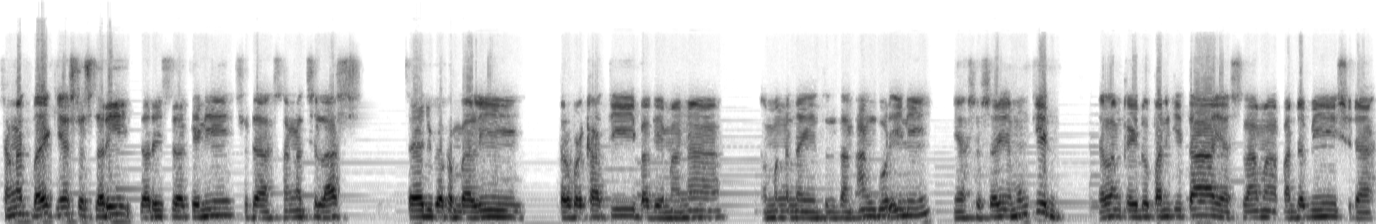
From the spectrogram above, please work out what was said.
Sangat baik ya, saudari dari sudah ini sudah sangat jelas. Saya juga kembali terberkati bagaimana mengenai tentang anggur ini. Ya, saudari mungkin dalam kehidupan kita ya selama pandemi sudah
